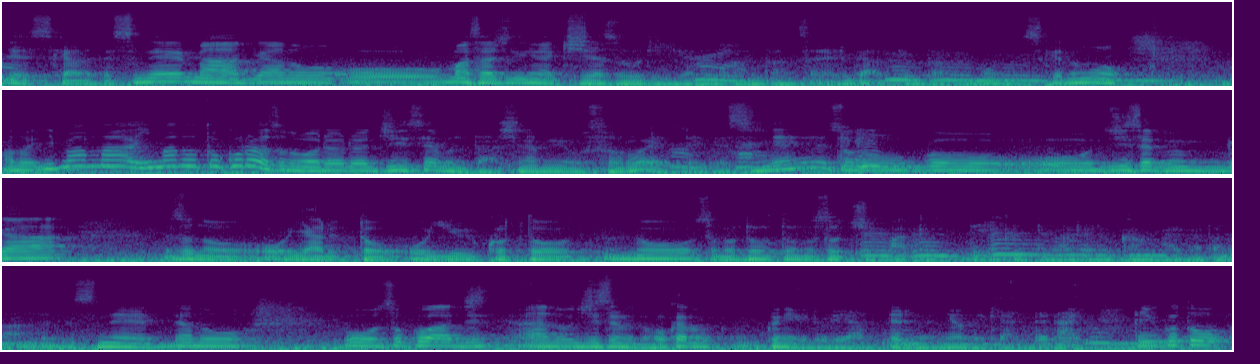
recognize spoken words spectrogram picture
ですからですね。はい、まああのまあ最終的には岸田総理がどう判断されるかということだと思うんですけども、あの今まあ今のところはその我々は G7 と足並みを揃えてですね、はい、その後 G7 がそのやるということのその同等の措置をまとっていくと言われる考え方なんでですねであのそこはあの G7 の他の国がいろいろやってるのに日本だけやってないっていうこと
